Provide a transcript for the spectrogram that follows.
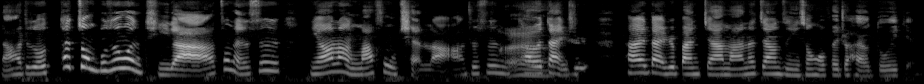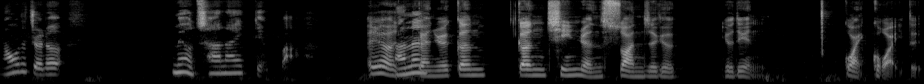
然后他就说太重不是问题啦，重点是你要让你妈付钱啦，就是他会带你去，他会带你去搬家嘛。那这样子你生活费就还要多一点。然后我就觉得没有差那一点吧，而且感觉跟跟亲人算这个有点怪怪的。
